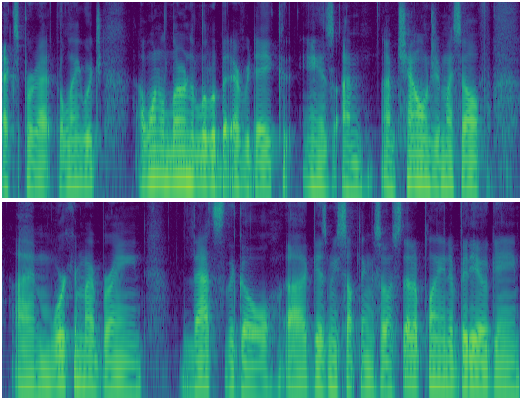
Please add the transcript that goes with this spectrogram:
expert at the language. I want to learn a little bit every day as I'm I'm challenging myself. I'm working my brain. That's the goal. Uh, gives me something. So instead of playing a video game,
